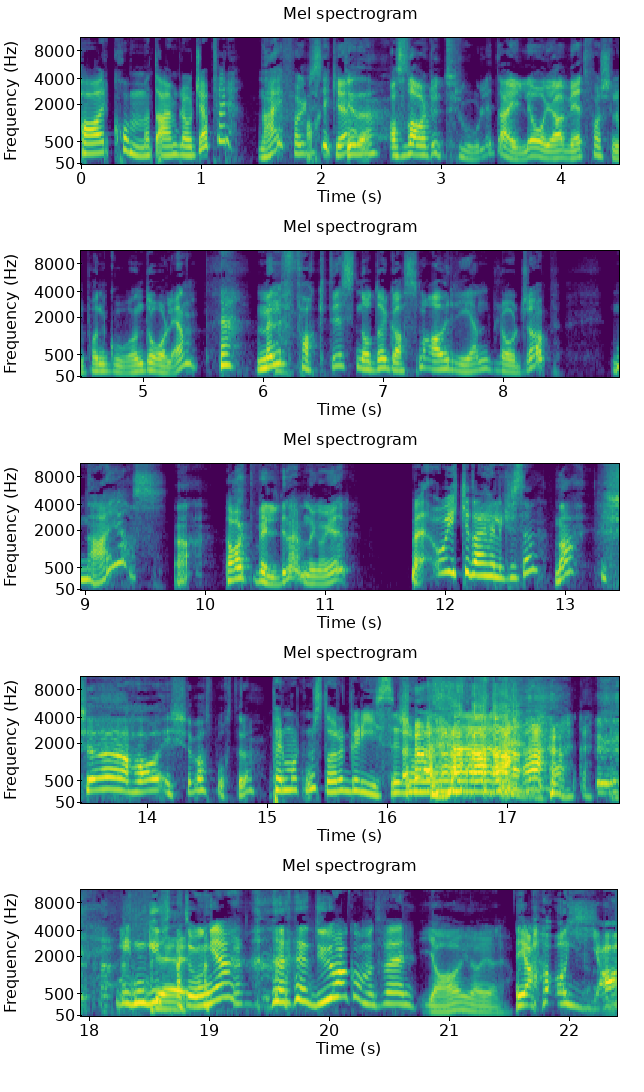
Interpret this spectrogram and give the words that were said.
har kommet av en blowjob før. Nei, faktisk ikke. ikke det. Altså, det har vært utrolig deilig, og jeg vet forskjellen på en god og en dårlig en. Ja. Men faktisk nådd orgasme av ren blowjob? Nei, ass. Ja. Det har vært veldig nærme noen ganger. Men- Og ikke deg heller, Kristian? Nei, ikke, har ikke vært borti det. Per Morten står og gliser som en eh, liten guttunge. Du har kommet før. Ja, ja, ja. Ja, å ja,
